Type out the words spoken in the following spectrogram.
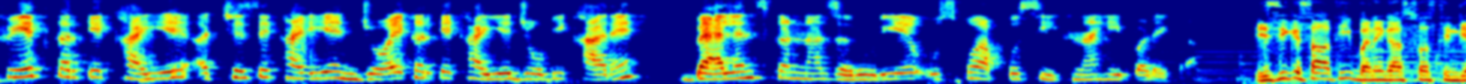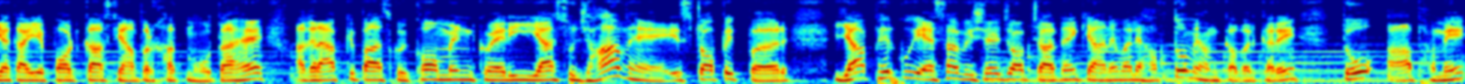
फेथ करके खाइए अच्छे से खाइए एंजॉय करके खाइए जो भी खा रहे हैं बैलेंस करना ज़रूरी है उसको आपको सीखना ही पड़ेगा। इसी के साथ ही बनेगा स्वस्थ इंडिया का ये पॉडकास्ट यहाँ पर खत्म होता है। अगर आपके पास कोई कमेंट, क्वेरी या सुझाव हैं इस टॉपिक पर या फिर कोई ऐसा विषय जो आप चाहते हैं कि आने वाले हफ्तों में हम कवर करें तो आप हमें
